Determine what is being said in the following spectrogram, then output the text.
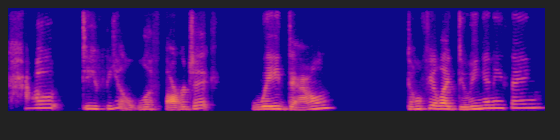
how do you feel? Lethargic, weighed down, don't feel like doing anything?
